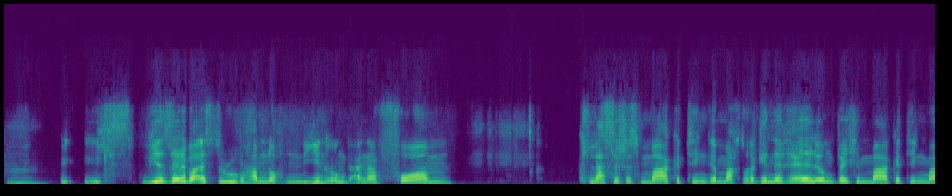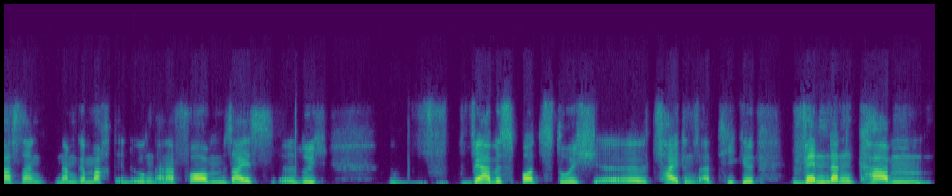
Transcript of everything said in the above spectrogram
Mhm. Ich, wir selber als The Room haben noch nie in irgendeiner Form klassisches Marketing gemacht oder generell irgendwelche Marketingmaßnahmen gemacht in irgendeiner Form, sei es äh, durch Werbespots, durch äh, Zeitungsartikel. Wenn, dann kamen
